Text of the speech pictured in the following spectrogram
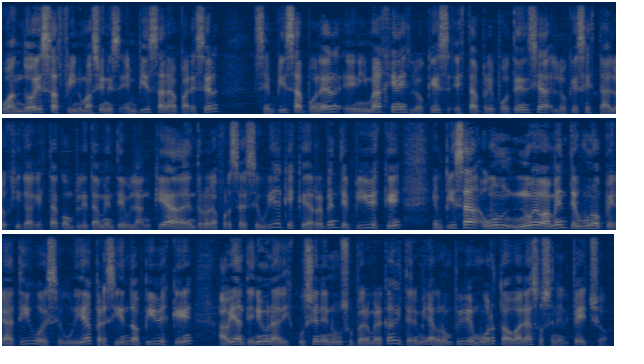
cuando esas filmaciones empiezan a aparecer, se empieza a poner en imágenes lo que es esta prepotencia, lo que es esta lógica que está completamente blanqueada dentro de la fuerza de seguridad, que es que de repente pibes que empieza un nuevamente un operativo de seguridad persiguiendo a pibes que habían tenido una discusión en un supermercado y termina con un pibe muerto a balazos en el pecho.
